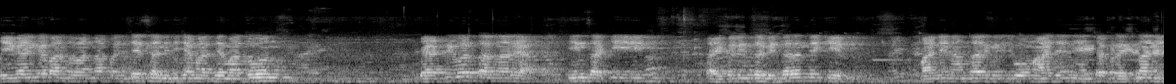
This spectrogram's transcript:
दिव्यांग बांधवांना पंचायत समितीच्या माध्यमातून बॅटरीवर चालणाऱ्या तीन चाकी सायकलींचं वितरण देखील मान्य नामदार गिरीशभाऊ महाजन यांच्या प्रयत्नाने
